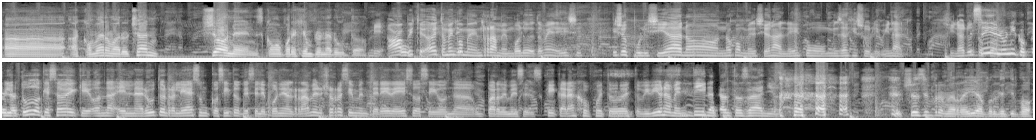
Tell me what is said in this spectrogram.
a, a comer Maruchan, shonens, como por ejemplo Naruto. Bien. Ah, viste, ay, también comen ramen, boludo. También dice, eso es publicidad no, no convencional, es como un mensaje subliminal. Si Naruto Soy el único pelotudo que sabe que onda el Naruto en realidad es un cosito que se le pone al ramen. Yo recién me enteré de eso hace onda un par de meses. ¿Qué carajo fue todo esto? Viví una mentira tantos años. Yo siempre me reía porque tipo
